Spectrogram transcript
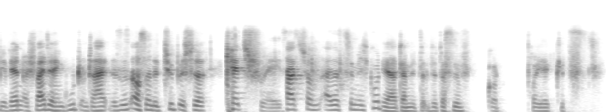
wir werden euch weiterhin gut unterhalten. Das ist auch so eine typische Catchphrase. Passt schon alles ziemlich gut. Ja, damit wird das Luftgott-Projekt jetzt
